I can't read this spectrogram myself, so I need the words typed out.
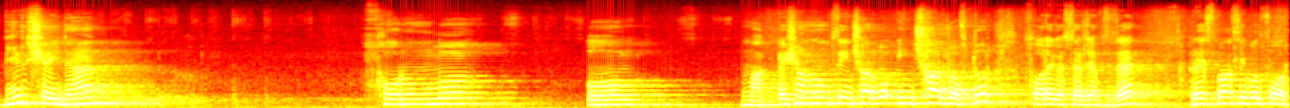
Bir şeyden sorumlu olmak. Eş anlamlısı in charge, in charge of'tur. Sonra göstereceğim size. Responsible for.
